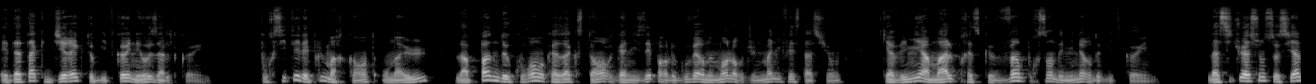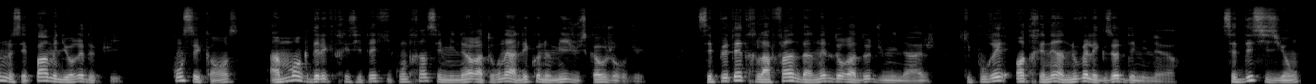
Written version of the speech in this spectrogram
et d'attaques directes au Bitcoin et aux altcoins. Pour citer les plus marquantes, on a eu la panne de courant au Kazakhstan organisée par le gouvernement lors d'une manifestation qui avait mis à mal presque 20% des mineurs de Bitcoin. La situation sociale ne s'est pas améliorée depuis. Conséquence, un manque d'électricité qui contraint ces mineurs à tourner à l'économie jusqu'à aujourd'hui. C'est peut-être la fin d'un Eldorado du minage qui pourrait entraîner un nouvel exode des mineurs. Cette décision,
